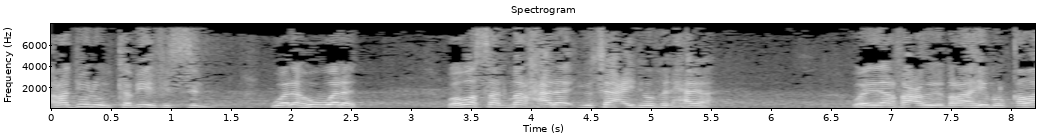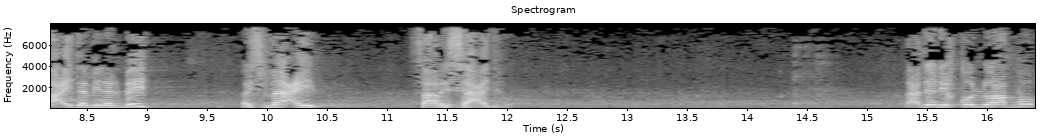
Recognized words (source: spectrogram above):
رجل كبير في السن وله ولد ووصل مرحلة يساعده في الحياة وإذ يرفعه إبراهيم القواعد من البيت وإسماعيل صار يساعده. بعدين يقول له ربه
